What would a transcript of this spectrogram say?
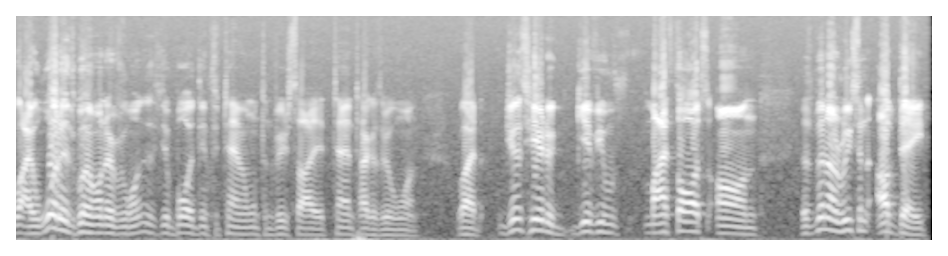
Right, what is going on everyone? This is your boy Dincy Tam and Tanvir Sai 10 Tiger 01. Right, just here to give you my thoughts on there's been a recent update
